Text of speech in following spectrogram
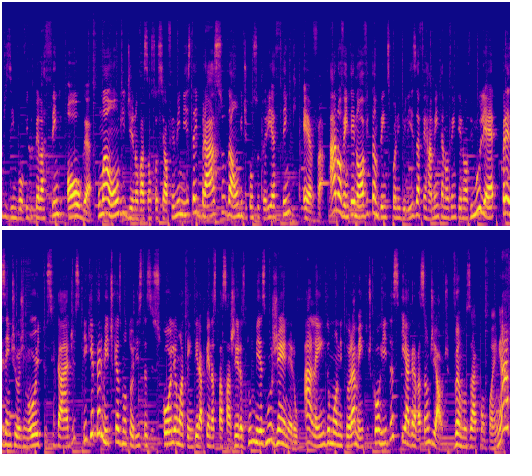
desenvolvido pela Think Olga, uma ONG de inovação social feminista e braço da ONG de consultoria Think Eva. A 99 também disponibiliza a ferramenta 99 Mulher, presente hoje em oito cidades, e que permite que as motoristas escolham atender apenas passageiras do mesmo gênero, além do monitoramento de corridas e a gravação de áudio. Vamos acompanhar?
